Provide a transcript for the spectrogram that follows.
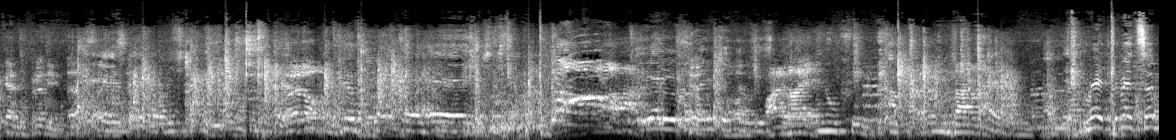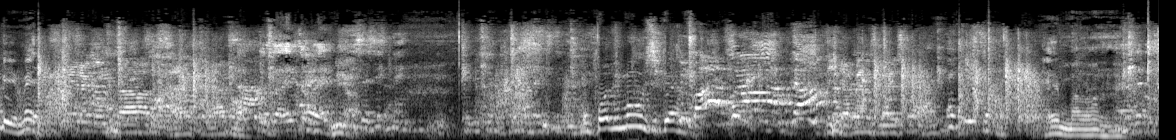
carica di prendere interessante. Ieri pomeriggio ho visto vai, vai. in un film. Metti, metti a B, metti. Un po' di musica. E eh, madonna.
